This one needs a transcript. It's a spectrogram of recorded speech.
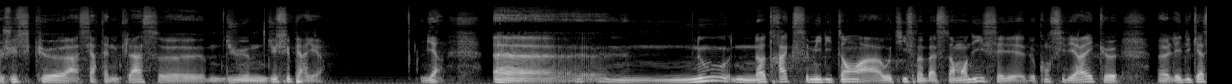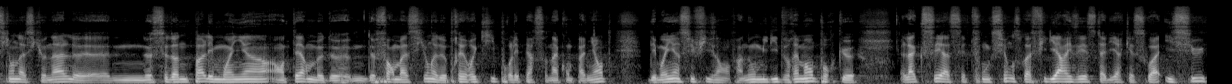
jusqu'à certaines classes du, du supérieur. Bien. Euh, nous, notre axe militant à Autisme Basse-Normandie, c'est de considérer que euh, l'éducation nationale euh, ne se donne pas les moyens en termes de, formation et de prérequis pour les personnes accompagnantes, des moyens suffisants. Enfin, nous, on milite vraiment pour que l'accès à cette fonction soit filiarisé, c'est-à-dire qu'elle soit issue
